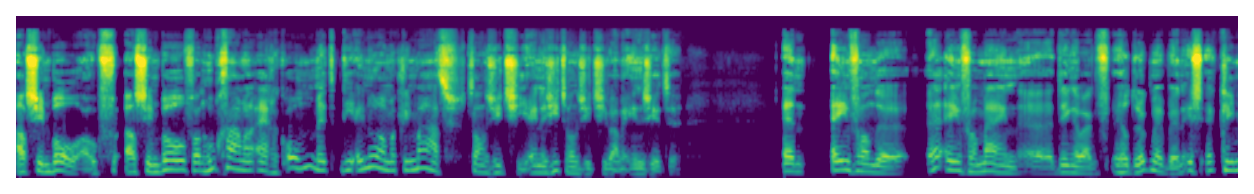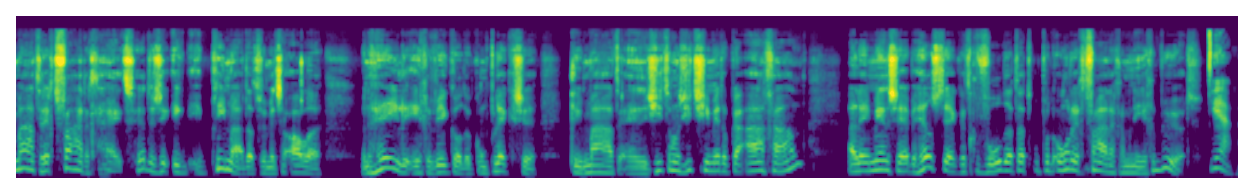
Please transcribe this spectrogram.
als symbool ook, als symbool van hoe gaan we eigenlijk om met die enorme klimaattransitie, energietransitie waar we in zitten. En een van, de, hè, een van mijn eh, dingen waar ik heel druk mee ben, is klimaatrechtvaardigheid. Hè. Dus ik, ik, prima dat we met z'n allen een hele ingewikkelde, complexe klimaat- en energietransitie met elkaar aangaan. Alleen mensen hebben heel sterk het gevoel dat dat op een onrechtvaardige manier gebeurt ja.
